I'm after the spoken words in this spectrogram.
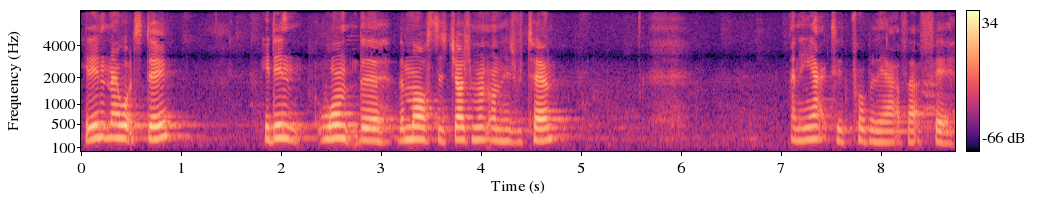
He didn't know what to do, he didn't want the, the master's judgment on his return. And he acted probably out of that fear.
